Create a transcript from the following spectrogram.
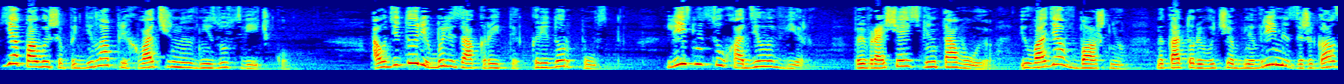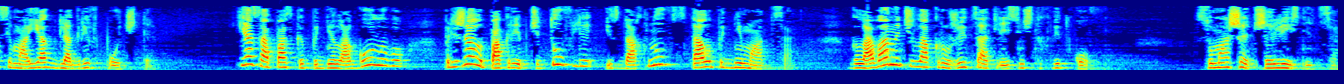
Я повыше подняла прихваченную внизу свечку. Аудитории были закрыты, коридор пуст. Лестница уходила вверх, превращаясь в винтовую и уводя в башню, на которой в учебное время зажигался маяк для гриф почты. Я с опаской подняла голову, прижала покрепче туфли и, вздохнув, стала подниматься. Голова начала кружиться от лестничных витков. «Сумасшедшая лестница!»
